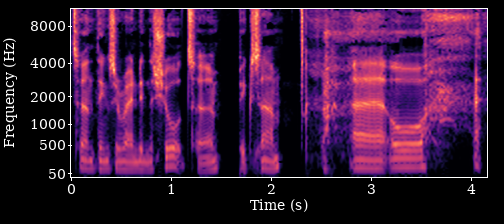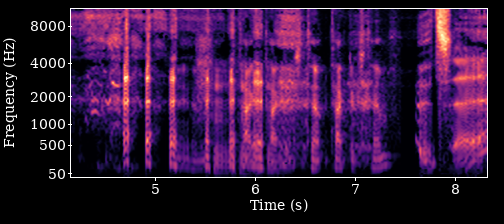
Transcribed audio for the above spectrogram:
turn things around in the short term, Big Sam, uh, or tactics, Tim, tactics, Tim. It's uh,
